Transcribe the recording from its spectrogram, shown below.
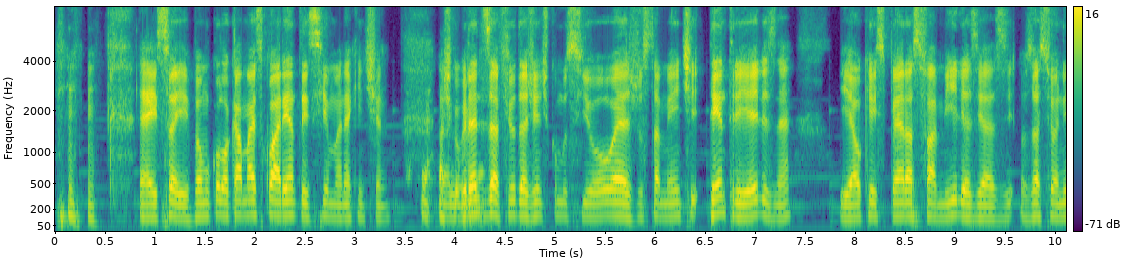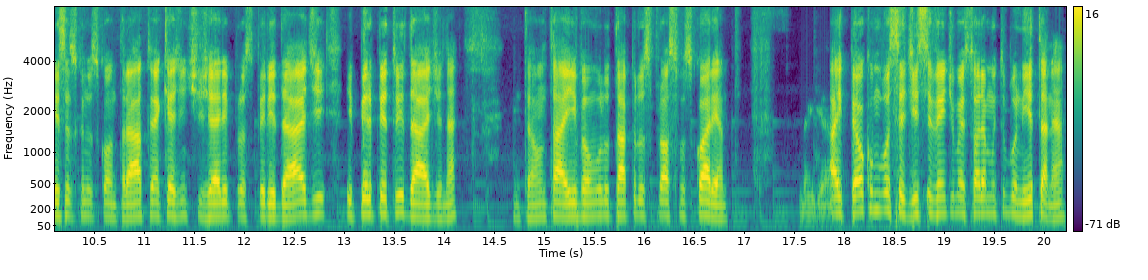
É isso aí, vamos colocar mais 40 em cima, né, Quintino? Acho que o grande desafio da gente como CEO é justamente, dentre eles, né, e é o que espera as famílias e as, os acionistas que nos contratam, é que a gente gere prosperidade e perpetuidade, né? Então tá aí, vamos lutar pelos próximos 40. A IPEL, como você disse, vem de uma história muito bonita, né?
